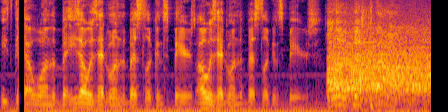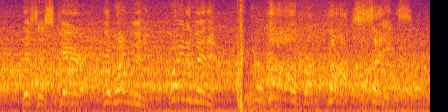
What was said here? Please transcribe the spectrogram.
He's got one of the he's always had one of the best looking spears. Always had one of the best looking spears. This power. This is scary. Hey, wait a minute. Wait a minute. Oh, for God's sakes.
